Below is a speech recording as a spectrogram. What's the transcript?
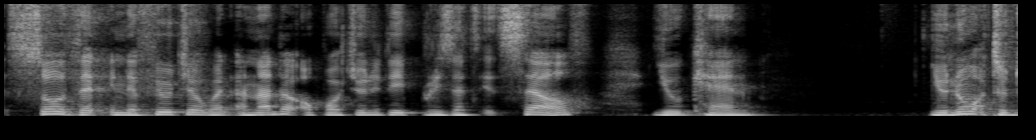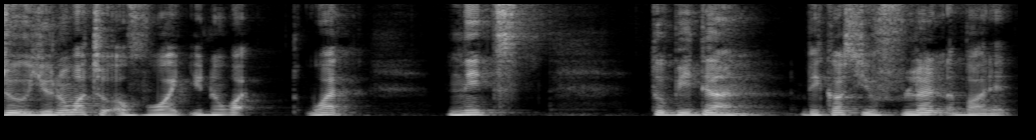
so that in the future, when another opportunity presents itself, you can, you know what to do, you know what to avoid, you know what, what needs to be done because you've learned about it.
